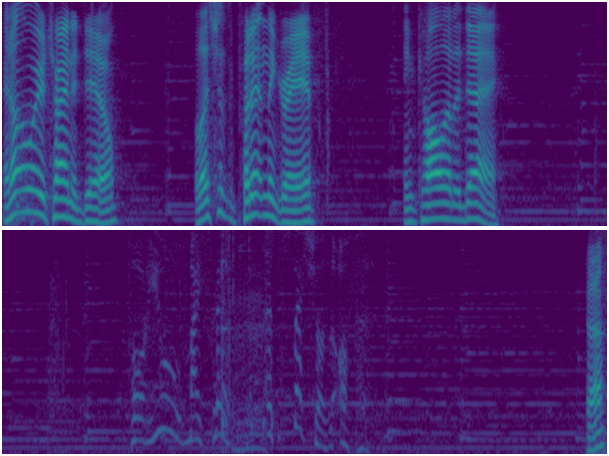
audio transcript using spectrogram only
I don't know what you're trying to do. But let's just put it in the grave and call it a day. For you, my friend, a special offer. Okay?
